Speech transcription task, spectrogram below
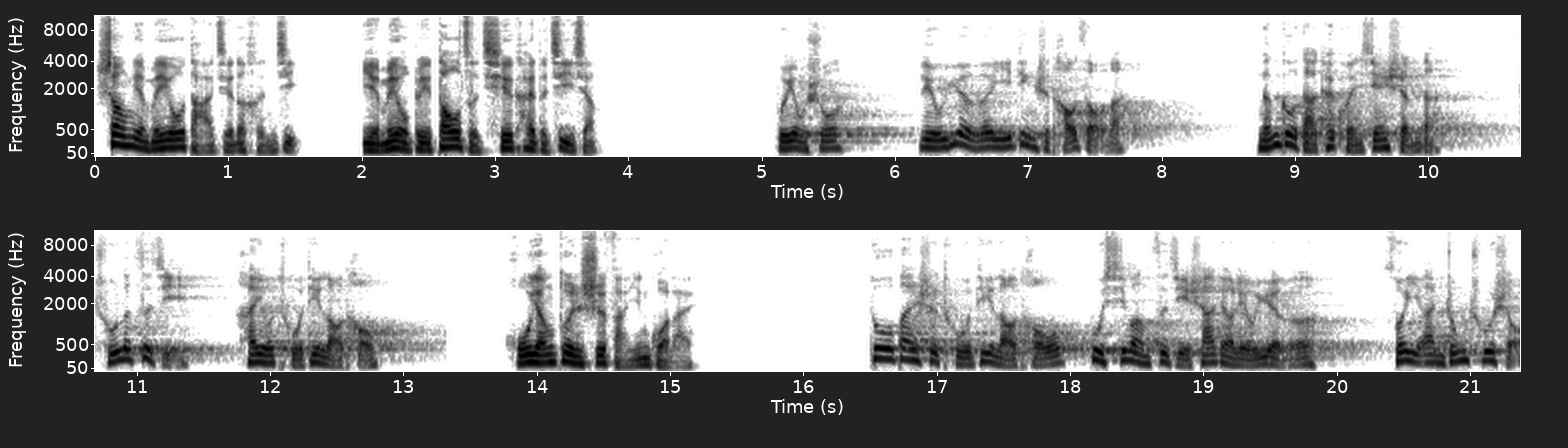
上面没有打结的痕迹，也没有被刀子切开的迹象。不用说，柳月娥一定是逃走了。能够打开捆仙绳的，除了自己，还有土地老头。胡杨顿时反应过来，多半是土地老头不希望自己杀掉柳月娥，所以暗中出手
